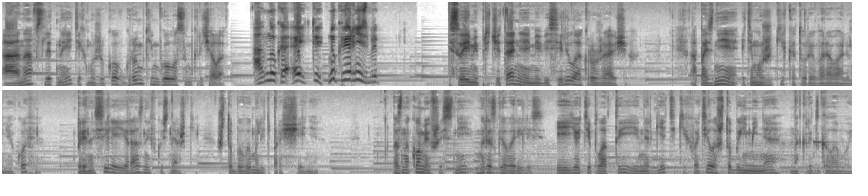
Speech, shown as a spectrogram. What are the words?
а она вслед на этих мужиков громким голосом кричала «А ну-ка, эй, ты, ну-ка вернись, блин!» И своими причитаниями веселила окружающих. А позднее эти мужики, которые воровали у нее кофе, приносили ей разные вкусняшки, чтобы вымолить прощение. Познакомившись с ней, мы разговорились, и ее теплоты и энергетики хватило, чтобы и меня накрыть с головой.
